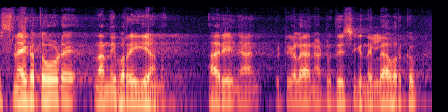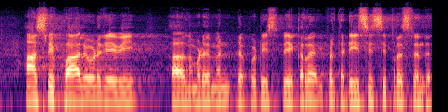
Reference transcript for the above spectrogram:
സ്നേഹത്തോടെ നന്ദി പറയുകയാണ്. ആരെയും ഞാൻ വിട്ടുകളയാനായിട്ട് ഉദ്ദേശിക്കുന്നു. എല്ലാവർക്കും ആ ശ്രീ പാലോട് രവി നമ്മുടെ മുൻ ഡെപ്യൂട്ടി സ്പീക്കർ ഇപ്പോഴത്തെ ഡി സി സി പ്രസിഡന്റ്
